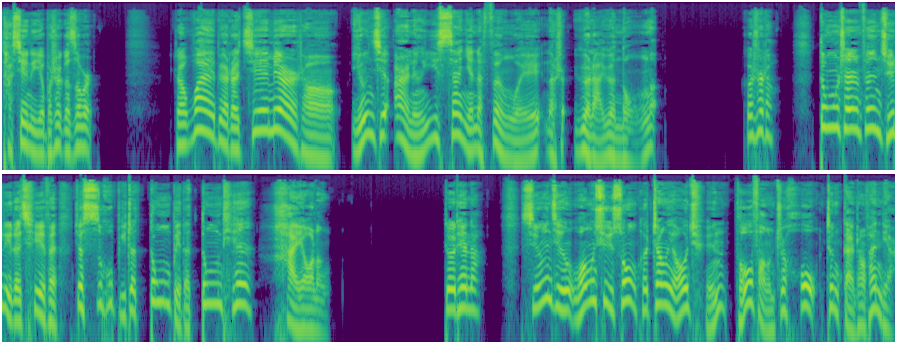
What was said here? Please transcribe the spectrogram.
他心里也不是个滋味这外边的街面上迎接2013年的氛围，那是越来越浓了。可是呢，东山分局里的气氛却似乎比这东北的冬天还要冷。这天呢，刑警王旭松和张瑶群走访之后，正赶上饭点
